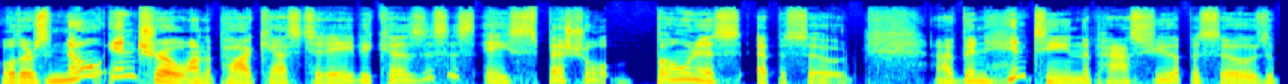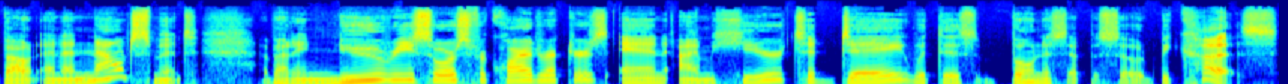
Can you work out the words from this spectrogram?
Well, there's no intro on the podcast today because this is a special bonus episode. I've been hinting the past few episodes about an announcement about a new resource for choir directors, and I'm here today with this bonus episode because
